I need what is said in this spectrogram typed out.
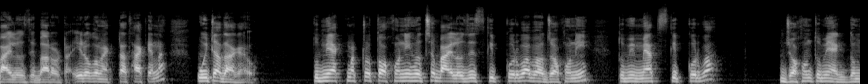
বায়োলজি বারোটা, এরকম একটা থাকে না, ওইটা দাগাও। তুমি একমাত্র তখনই হচ্ছে বায়োলজি স্কিপ করবা বা যখনই তুমি ম্যাথ স্কিপ করবা যখন তুমি একদম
